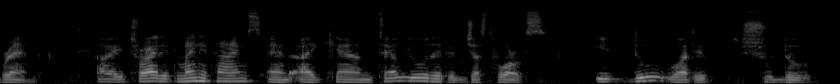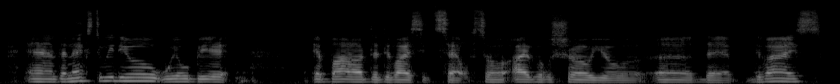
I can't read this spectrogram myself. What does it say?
brand. I tried it many times and i can tell you that it just works. It do what it should do. And the next video will be about the device itself. So i will show you uh, the device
